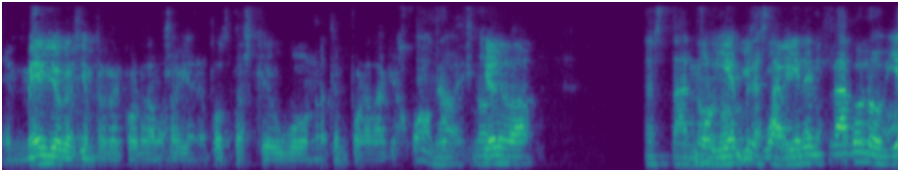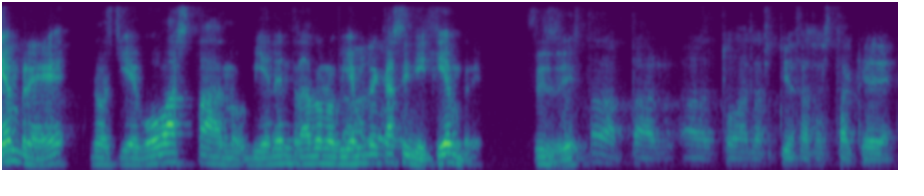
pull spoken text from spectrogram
en medio, que siempre recordamos aquí en el podcast que hubo una temporada que jugaba no, por la izquierda. No. Hasta noviembre, hasta bien entrado noviembre, ¿eh? Nos llevó hasta bien entrado noviembre, claro, casi diciembre. Sí, sí. Cuesta adaptar a todas las piezas hasta que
